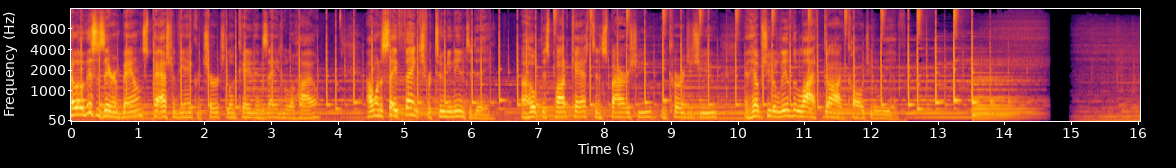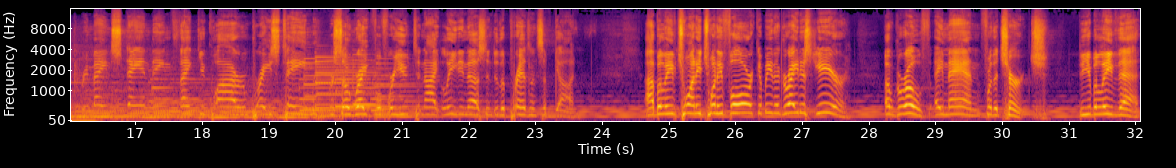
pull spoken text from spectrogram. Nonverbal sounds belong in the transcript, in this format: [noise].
Hello, this is Aaron Bounds, pastor of the Anchor Church located in Zanesville, Ohio. I want to say thanks for tuning in today. I hope this podcast inspires you, encourages you, and helps you to live the life God called you to live. Remain standing. Thank you, choir and praise team. We're so grateful for you tonight leading us into the presence of God. I believe 2024 could be the greatest year of growth, amen, for the church. Do you believe that?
